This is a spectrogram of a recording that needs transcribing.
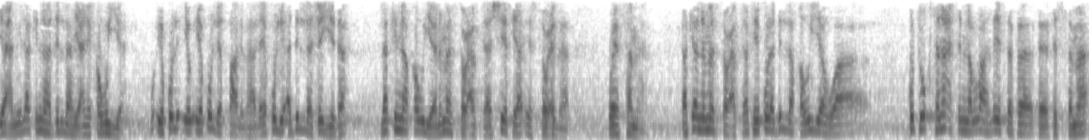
يعني لكنها أدلة يعني قوية. يقول يقول لي الطالب هذا يقول لي أدلة جيدة لكنها قوية أنا ما استوعبتها. الشيخ يستوعبها ويفهمها لكن أنا ما استوعبتها لكن يقول أدلة قوية وقلت واقتنعت أن الله ليس في السماء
